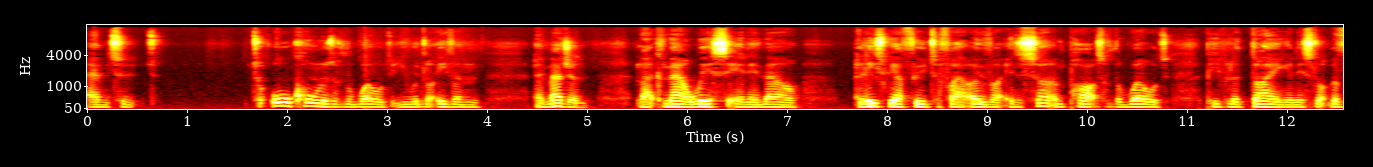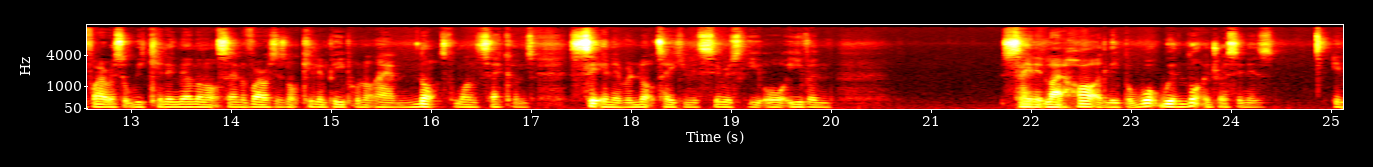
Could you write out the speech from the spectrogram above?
and to to all corners of the world that you would not even imagine. Like now we're sitting here now, at least we have food to fight over. In certain parts of the world, people are dying and it's not the virus that be killing them. I'm not saying the virus is not killing people, I am not for one second sitting here and not taking this seriously or even saying it lightheartedly. But what we're not addressing is in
